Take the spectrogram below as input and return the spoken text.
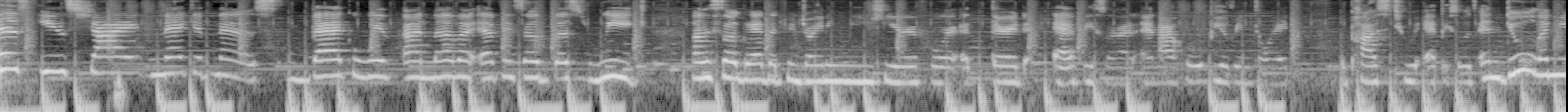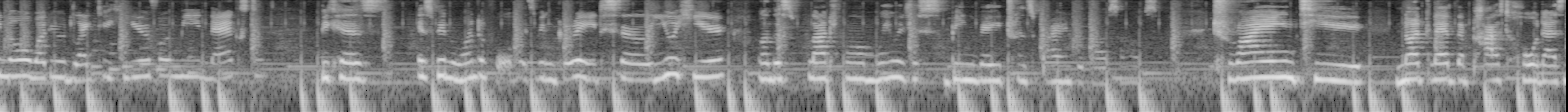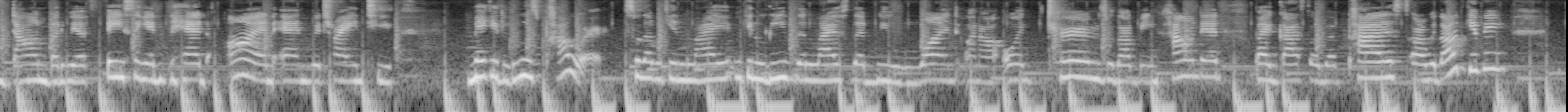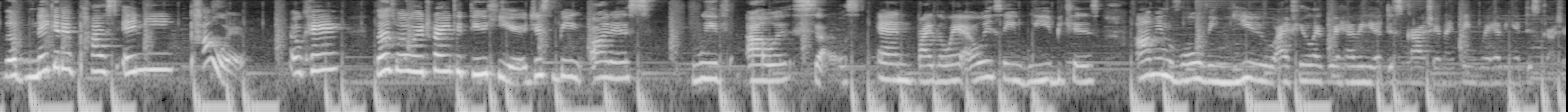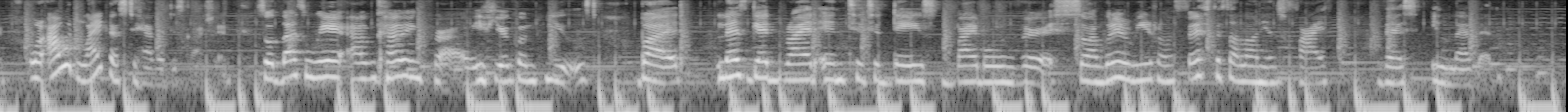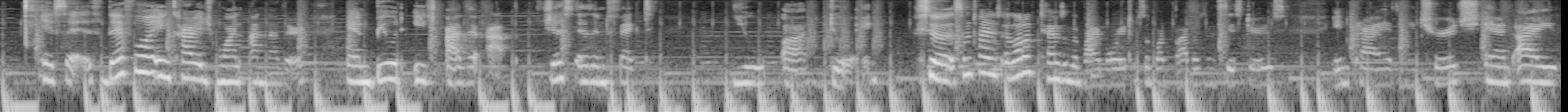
This is Shy Nakedness back with another episode this week. I'm so glad that you're joining me here for a third episode, and I hope you've enjoyed the past two episodes. And do let me know what you'd like to hear from me next because it's been wonderful. It's been great. So, you're here on this platform where we're just being very transparent with ourselves, trying to not let the past hold us down, but we are facing it head on and we're trying to make it lose power so that we can lie we can live the lives that we want on our own terms without being hounded by ghosts of the past or without giving the negative past any power okay? That's what we're trying to do here just being honest with ourselves. And by the way, I always say we because I'm involving you. I feel like we're having a discussion. I think we're having a discussion. Or I would like us to have a discussion. So that's where I'm coming from if you're confused. But let's get right into today's Bible verse. So I'm going to read from 1 Thessalonians 5, verse 11. It says, Therefore, encourage one another and build each other up just as in fact you are doing. So sometimes, a lot of times in the Bible, it talks about brothers and sisters in Christ and in church, and I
